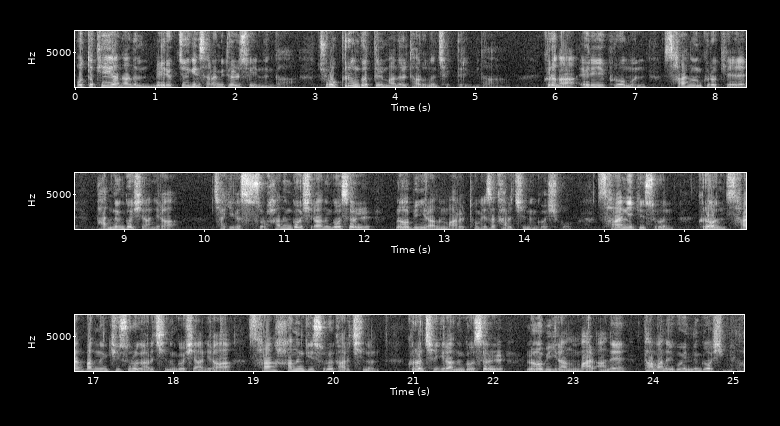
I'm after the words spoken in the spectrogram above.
어떻게 해야 나는 매력적인 사람이 될 수 있는가? 주로 그런 것들만을 다루는 책들입니다. 그러나 L.A. 프롬은 사랑은 그렇게 받는 것이 아니라 자기가 스스로 하는 것이라는 것을 러빙이라는 말을 통해서 가르치는 것이고 사랑의 기술은 그런 사랑받는 기술을 가르치는 것이 아니라 사랑하는 기술을 가르치는 그런 책이라는 것을 러빙이라는 말 안에 담아내고 있는 것입니다.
